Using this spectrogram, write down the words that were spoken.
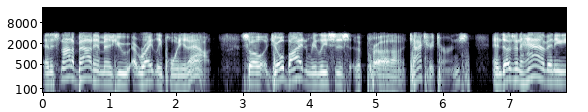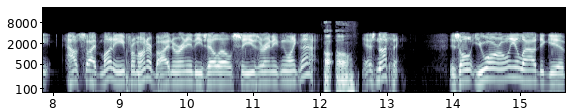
And it's not about him, as you rightly pointed out. So Joe Biden releases uh, tax returns and doesn't have any outside money from Hunter Biden or any of these LLCs or anything like that. Uh oh. He has nothing. Is only, you are only allowed to give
